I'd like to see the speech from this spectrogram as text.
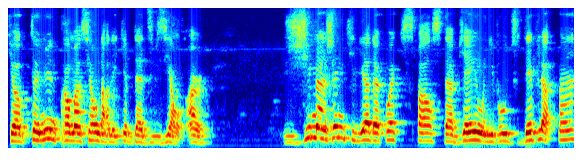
qui a obtenu une promotion dans l'équipe de Division 1. J'imagine qu'il y a de quoi qui se passe de bien au niveau du développement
